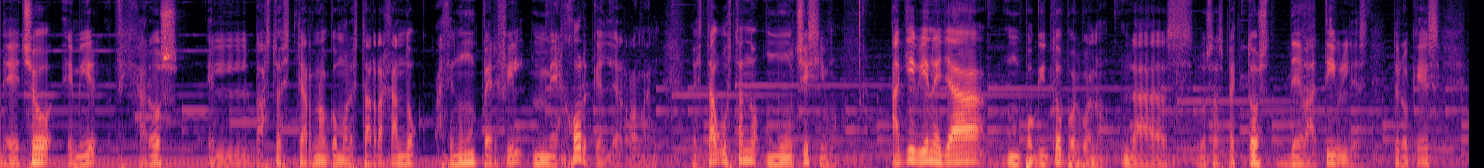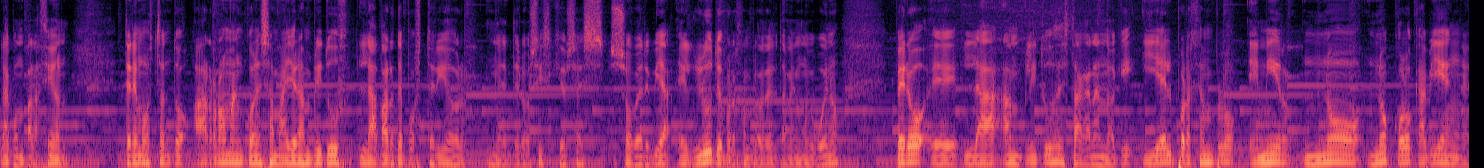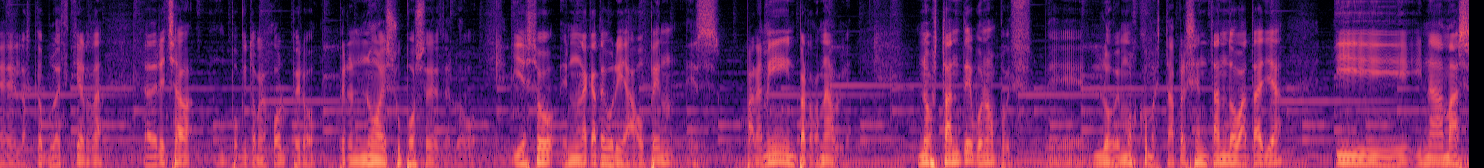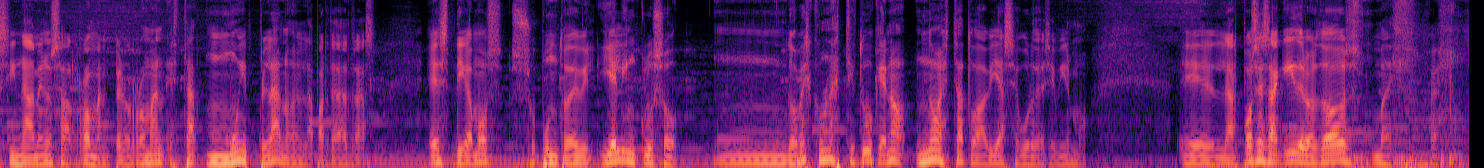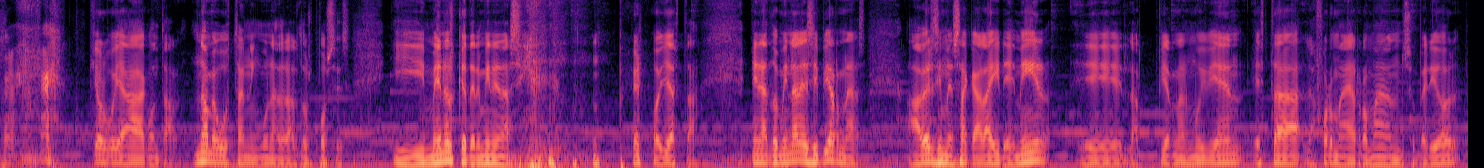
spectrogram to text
De hecho, Emir, fijaros el basto externo como lo está rajando, haciendo un perfil mejor que el de Roman. Me está gustando muchísimo. Aquí viene ya un poquito, pues bueno, los aspectos debatibles de lo que es la comparación. Tenemos tanto a Roman con esa mayor amplitud, la parte posterior de los isquios es soberbia, el glúteo, por ejemplo, de él también muy bueno, pero eh, la amplitud está ganando aquí. Y él, por ejemplo, Emir, no, no coloca bien eh, la escápula izquierda la derecha un poquito mejor, pero, pero no es su pose desde luego. Y eso en una categoría Open es para mí imperdonable. No obstante, bueno, pues eh, lo vemos como está presentando batalla y, nada más y nada menos a Roman. Pero Roman está muy plano en la parte de atrás. Es, digamos, su punto débil. Y él incluso mm, lo ves con una actitud que no, no está todavía seguro de sí mismo. Eh, las poses aquí de los dos... ¿Qué os voy a contar? No me gustan ninguna de las dos poses. Y menos que terminen así. Pero ya está. En abdominales y piernas, a ver si me saca el aire Emir. Eh, las piernas muy bien. Esta, la forma de Román superior.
